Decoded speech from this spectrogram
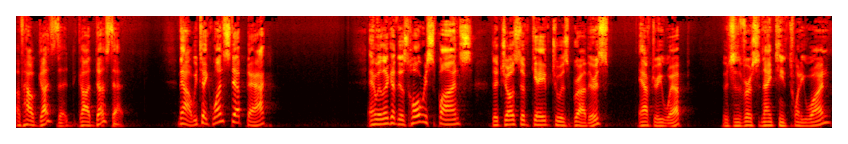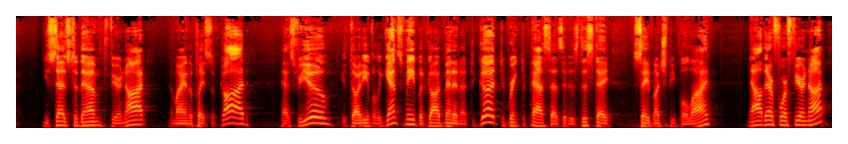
of how God does that. Now we take one step back, and we look at this whole response that Joseph gave to his brothers after he wept, which is verse 19 21. He says to them, Fear not, am I in the place of God? As for you, you thought evil against me, but God meant it unto good to bring to pass as it is this day, save much people alive. Now therefore fear not.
